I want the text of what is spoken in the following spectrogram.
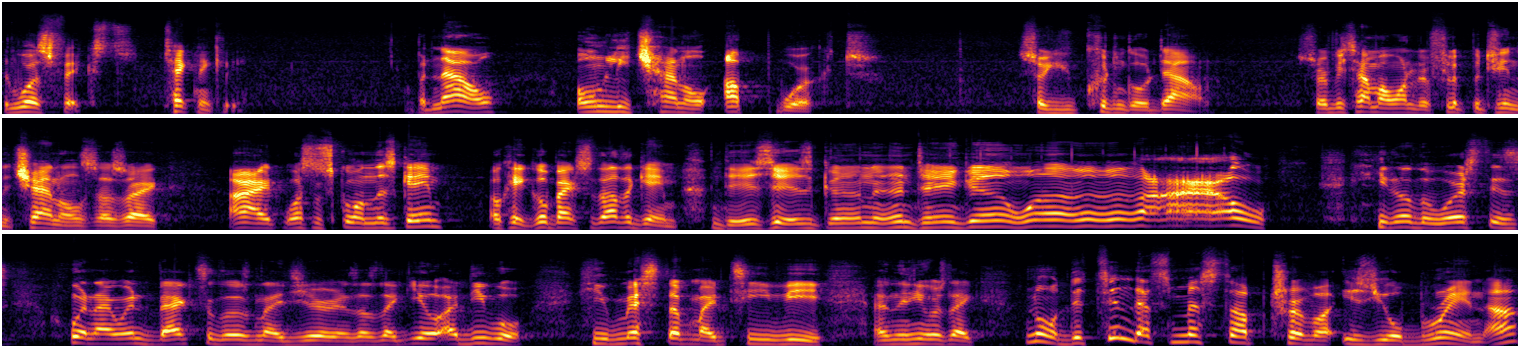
it was fixed, technically. But now only channel up worked, so you couldn't go down. So every time I wanted to flip between the channels, I was like, all right, what's the score in this game? Okay, go back to the other game. This is gonna take a while. You know, the worst is when I went back to those Nigerians, I was like, yo, Adibo, you messed up my TV. And then he was like, no, the thing that's messed up, Trevor, is your brain. Huh?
